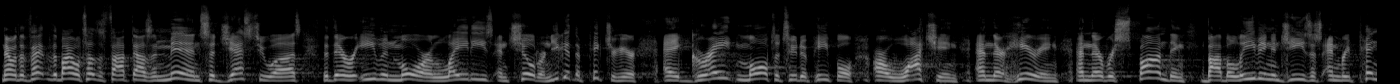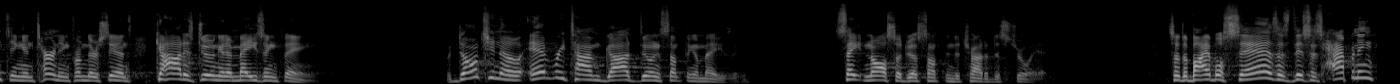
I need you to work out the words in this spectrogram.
Now, the fact that the Bible tells us 5,000 men suggests to us that there were even more ladies and children. You get the picture here. A great multitude of people are watching and they're hearing and they're responding by believing in Jesus and repenting and turning from their sins. God is doing an amazing thing. But don't you know, every time God's doing something amazing, Satan also does something to try to destroy it. So the Bible says, as this is happening,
